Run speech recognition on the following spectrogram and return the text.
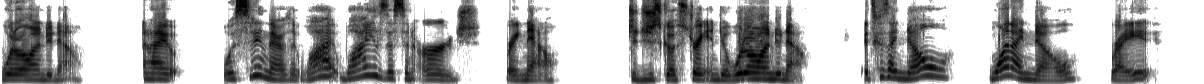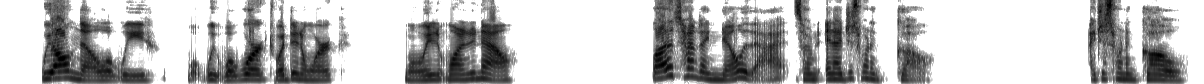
What do I want to do now? And I was sitting there, I was like, why, why is this an urge right now to just go straight into what do I want to do now? It's because I know, one, I know, right? We all know what we, what we, what worked, what didn't work, what we didn't want to do now. A lot of times I know that. So, I'm, and I just want to go. I just want to go.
